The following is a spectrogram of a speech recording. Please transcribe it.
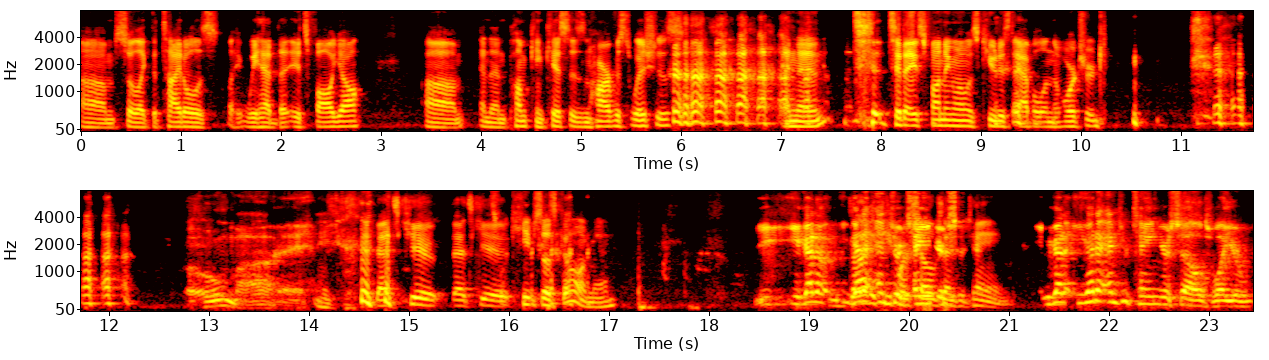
Um, so like the title is like we had the "It's Fall, y'all," um, and then pumpkin kisses and harvest wishes, and then t- today's funding one was cutest apple in the orchard. Oh my! That's cute. That's That's what cute. keeps us going, man. You, you gotta you gotta gotta entertain ourselves entertained. You gotta you gotta entertain yourselves while you're,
